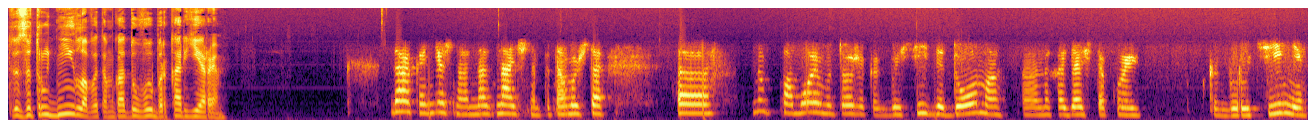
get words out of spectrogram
затруднило в этом году выбор карьеры? Да, конечно, однозначно, потому что э, ну, по-моему, тоже как бы сидя дома, э, находясь в такой как бы рутине,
